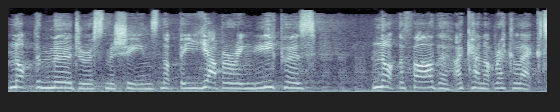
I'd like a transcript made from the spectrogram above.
Not the murderous machines, not the yabbering leapers, not the father I cannot recollect.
